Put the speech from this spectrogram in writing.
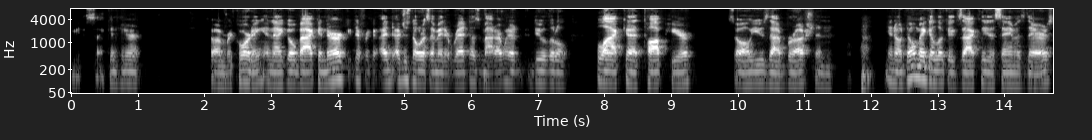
Give me a second here. I'm recording and I go back and there are different, I, I just noticed I made it red, doesn't matter. I'm going to do a little black uh, top here. So I'll use that brush and, you know, don't make it look exactly the same as theirs.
